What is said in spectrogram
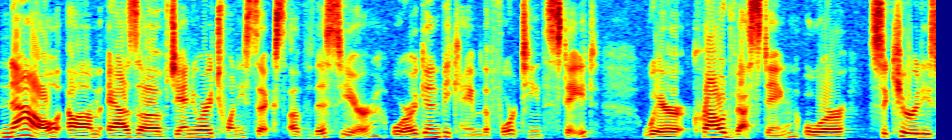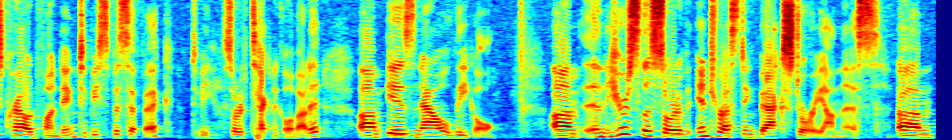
now, um, as of January 26th of this year, Oregon became the 14th state where crowd vesting, or securities crowdfunding to be specific, to be sort of technical about it, um, is now legal. Um, and here's the sort of interesting backstory on this. Um,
